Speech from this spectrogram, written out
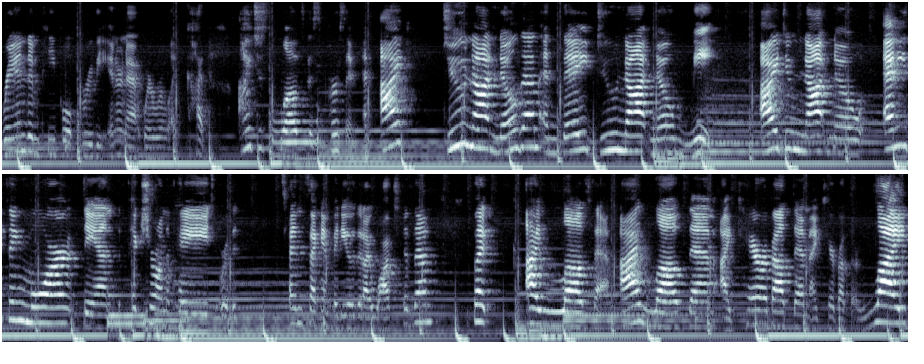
random people through the internet where we're like, God, I just love this person. And I do not know them and they do not know me. I do not know anything more than the picture on the page or the 10 second video that I watched of them. But I love them. I love them. I care about them. I care about their life.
